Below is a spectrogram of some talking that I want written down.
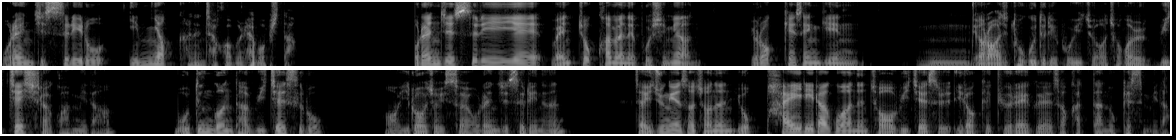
오렌지3로 입력하는 작업을 해봅시다. 오렌지3의 왼쪽 화면에 보시면 이렇게 생긴 음, 여러 가지 도구들이 보이죠. 저걸 widget이라고 합니다. 모든 건 다 위젯으로 어, 이루어져 있어요 오렌지3는 자, 이 중에서 저는 이 파일이라고 하는 저 위젯을 이렇게 드래그해서 갖다 놓겠습니다.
